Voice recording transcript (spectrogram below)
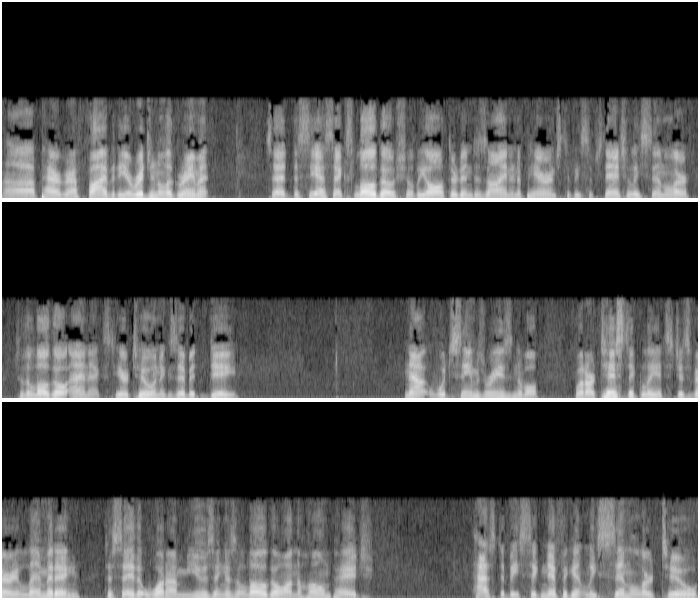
Uh, paragraph 5 of the original agreement said the CSX logo shall be altered in design and appearance to be substantially similar to the logo annexed here to in Exhibit D. Now, which seems reasonable, but artistically it's just very limiting to say that what I'm using as a logo on the home page has to be significantly similar to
